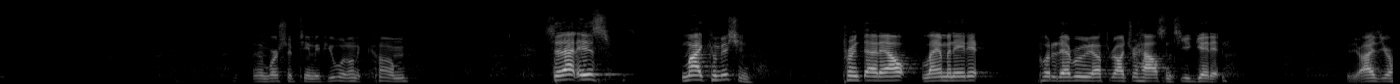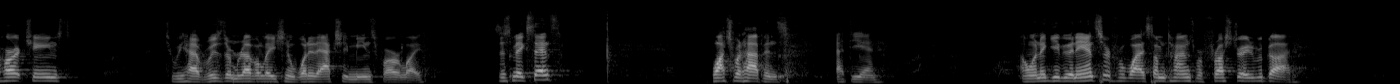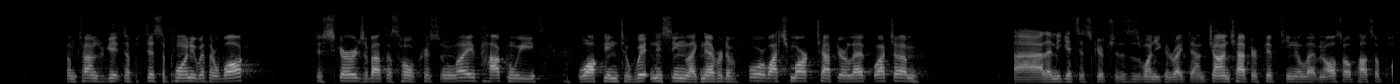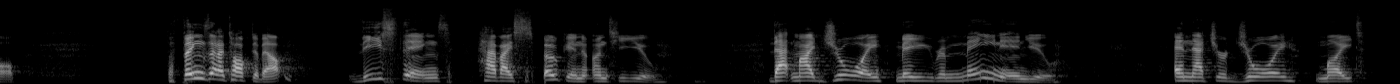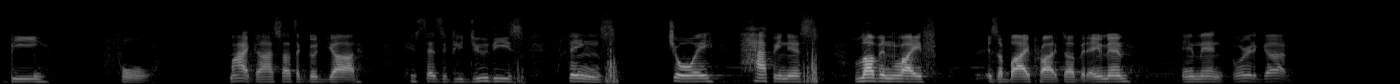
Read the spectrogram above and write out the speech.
And, worship team, if you want to come. So, that is my commission. Print that out, laminate it, put it everywhere throughout your house until you get it. Till the eyes of your heart changed, till we have wisdom, revelation of what it actually means for our life. Does this make sense? Watch what happens at the end. I want to give you an answer for why sometimes we're frustrated with God. Sometimes we get disappointed with our walk, discouraged about this whole Christian life. How can we walk into witnessing like never before? Watch Mark chapter 11. Watch, um, uh, let me get to scripture. This is one you can write down. John chapter 15, 11. Also, Apostle Paul. The things that I talked about, these things have I spoken unto you, that my joy may remain in you, and that your joy might be full. My gosh, that's a good God who says if you do these things, joy, happiness, love in life is a byproduct of it. Amen. Amen. Glory to God.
